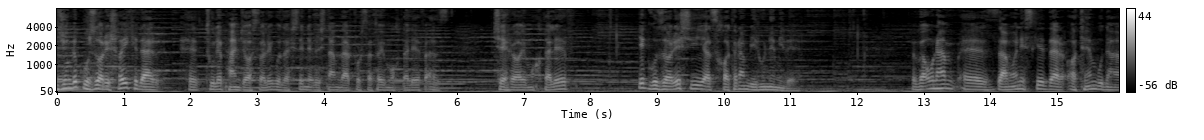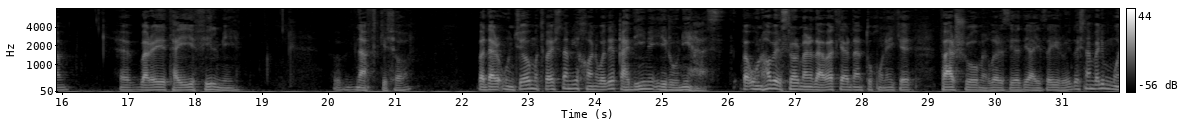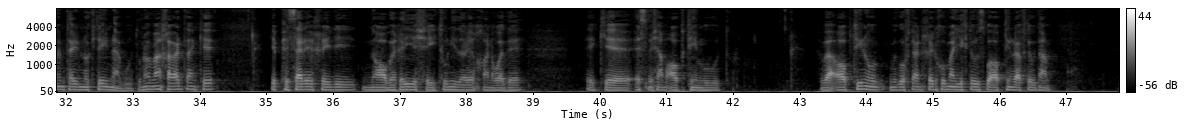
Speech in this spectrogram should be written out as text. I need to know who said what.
Speaker 1: جمله گزارش هایی که در طول پنجاه ساله گذشته نوشتم در فرصت های مختلف از چهره های مختلف یک گزارشی از خاطرم بیرون نمیره. و اون هم زمانی است که در آتم بودم برای تهیه فیلمی نفتکشا. و در اونجا متوجه شدم یه خانواده قدیم ایرونی هست. و اونها به اصرار منو دعوت کردن تو خونه که فرش و مقدار زیادی اجزای ایرونی داشتن ولی مهمترین نکته ای نبود. اونا من خبر دادن که یه پسر خیلی نابغه شیطونی داره خانواده که اسمش هم آپتین بود. و آپتین رو می‌گفتن خیلی خوب من یک دو روز با آپتین رفته بودم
